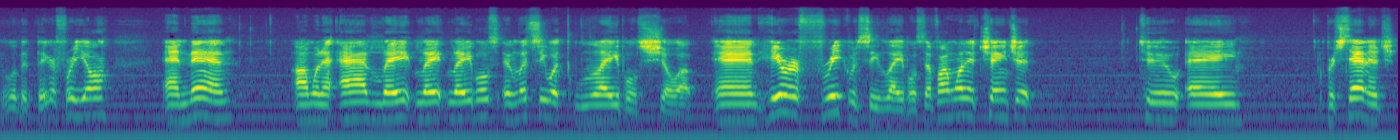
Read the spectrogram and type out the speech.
A little bit bigger for y'all. And then I'm going to add la la labels. And let's see what labels show up. And here are frequency labels. If I want to change it to a percentage,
